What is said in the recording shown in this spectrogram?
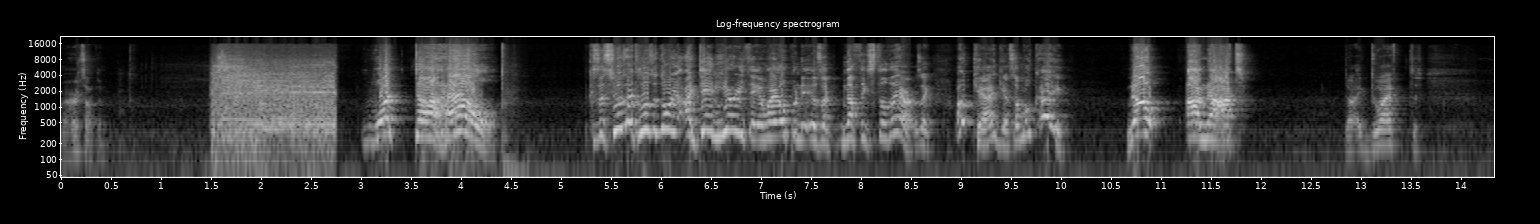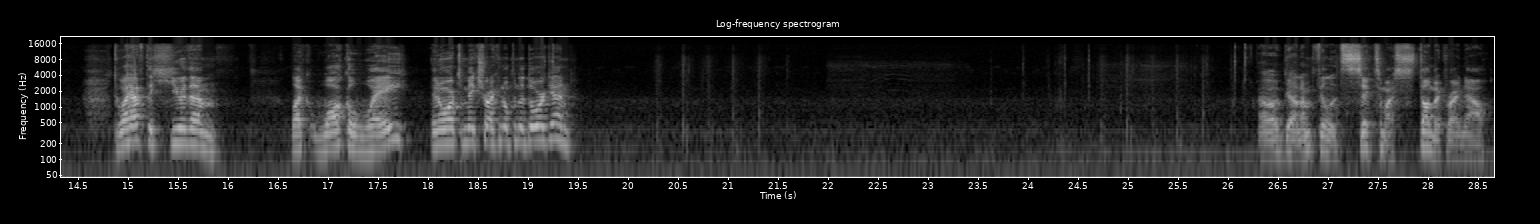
I heard something. What the hell? Because as soon as I closed the door, I didn't hear anything, and when I opened it, it was like nothing's still there. I was like, okay, I guess I'm okay. No, I'm not. Do I, do I have to? Do I have to hear them, like, walk away in order to make sure I can open the door again? Oh god, I'm feeling sick to my stomach right now.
